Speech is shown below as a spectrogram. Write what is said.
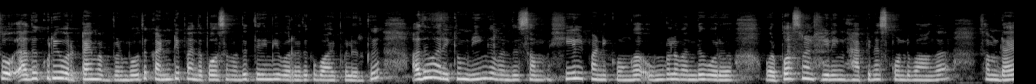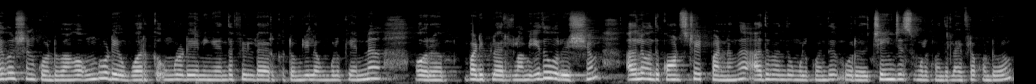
ஸோ அதுக்குரிய ஒரு டைம் அப்படின்போது கண்டிப்பாக இந்த பர்சன் வந்து திரும்பி வர்றதுக்கு வாய்ப்புகள் இருக்குது அது வரைக்கும் நீங்கள் வந்து சம் ஹீல் பண்ணிக்கோங்க. உங்களை வந்து ஒரு ஒரு பர்சனல் ஹீலிங் ஹாப்பினஸ் கொண்டு வாங்க. சம் டைவர்ஷன் கொண்டு வாங்க. உங்களுடைய ஒர்க் உங்களுடைய நீங்கள் எந்த ஃபீல்டாக இருக்கட்டும் இல்லை உங்களுக்கு என்ன ஒரு படிப்பில் இருக்கலாம் ஏதோ ஒரு விஷயம் அதில் வந்து கான்சன்ட்ரேட் பண்ணுங்கள் அது வந்து உங்களுக்கு வந்து ஒரு சேஞ்சஸ் உங்களுக்கு வந்து லைஃப்பில் கொண்டு வரும்.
